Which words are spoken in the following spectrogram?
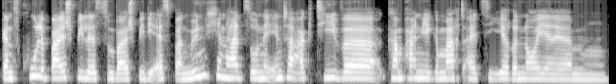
Ganz coole Beispiele ist zum Beispiel die S-Bahn München hat so eine interaktive Kampagne gemacht, als sie ihre neue ähm,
